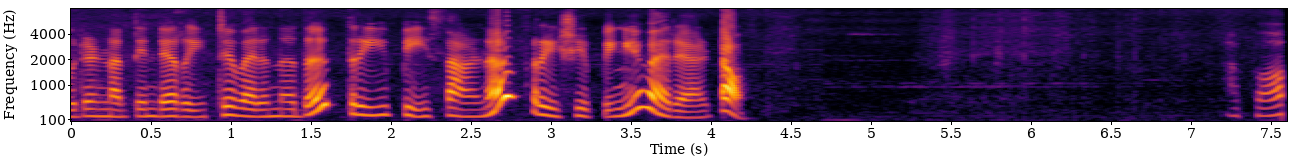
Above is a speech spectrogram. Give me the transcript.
ഒരെണ്ണത്തിന്റെ റേറ്റ് വരുന്നത്. ത്രീ പീസാണ് ഫ്രീ ഷിപ്പിംഗ് വരിക കേട്ടോ. അപ്പോൾ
